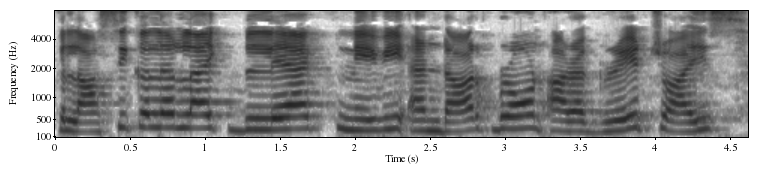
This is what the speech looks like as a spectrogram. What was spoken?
classy color like black, navy and dark brown are a great choice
